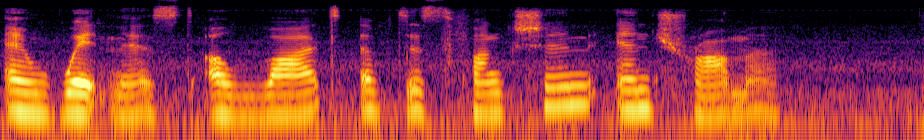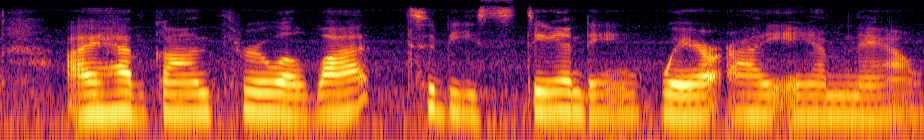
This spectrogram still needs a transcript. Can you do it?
and witnessed a lot of dysfunction and trauma. I have gone through a lot to be standing where I am now.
